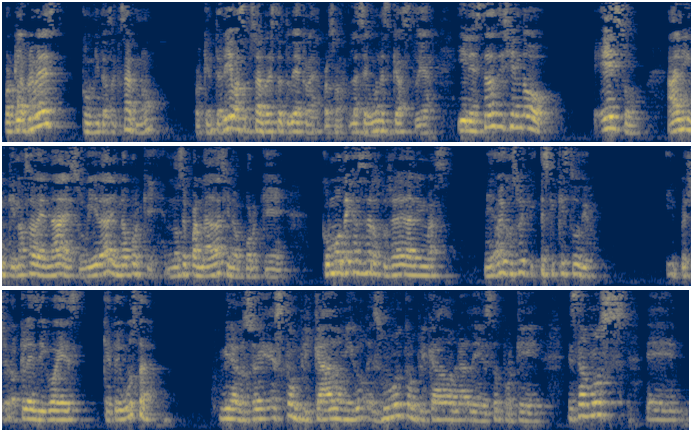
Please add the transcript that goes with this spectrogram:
Porque la primera es con quién te vas a casar, ¿no? Porque en teoría vas a pasar el resto de tu vida con esa persona. La segunda es que vas a estudiar. Y le estás diciendo eso a alguien que no sabe nada de su vida, y no porque no sepa nada, sino porque ¿cómo dejas esa responsabilidad de alguien más? Oye, Josué, es que ¿qué estudio? Y pues yo lo que les digo es, ¿qué te gusta? Mira, José, es complicado, amigo, es muy complicado hablar de esto porque estamos eh,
